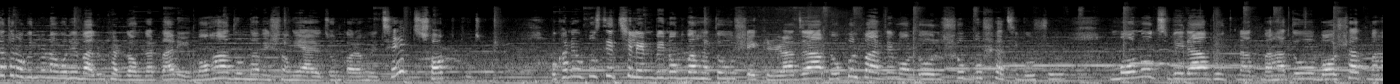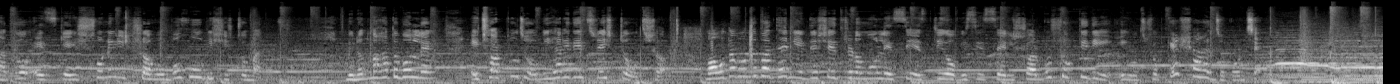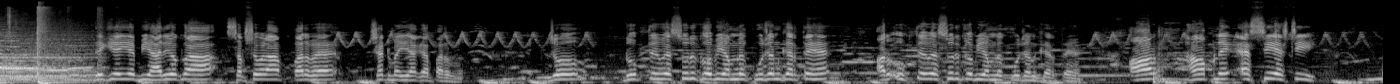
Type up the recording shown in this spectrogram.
কলকাতা রবীন্দ্রনগরে বালুরঘাট গঙ্গার পাড়ে মহা ধুমধামের সঙ্গে আয়োজন করা হয়েছে ছট পুজো। ওখানে উপস্থিত ছিলেন বিনোদ মাহাতো, শেখ রাজা, নকুল পান্ডে মণ্ডল, সব্যসাচী বসু, মনোজ বেরা, ভূতনাথ মাহাতো, বর্ষাত মাহাতো, এস কে সুনীল সহ বহু বিশিষ্ট মানুষ। বিনোদ মাহাতো বললেন, এই ছট পুজো বিহারীদের শ্রেষ্ঠ উৎসব। মমতা বন্দ্যোপাধ্যায়ের নির্দেশে Trinamool SC, ST, OBC cell সর্বশক্তি দিয়ে এই উৎসবকে সাহায্য করছে। देखिए, ये बिहारियों का सबसे बड़ा पर्व है, छठ मैया का पर्व। जो डूबते हुए सूर्य को भी हम लोग पूजन करते हैं और उगते हुए सूर्य को भी हम लोग पूजन करते हैं। और हम अपने S C S T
